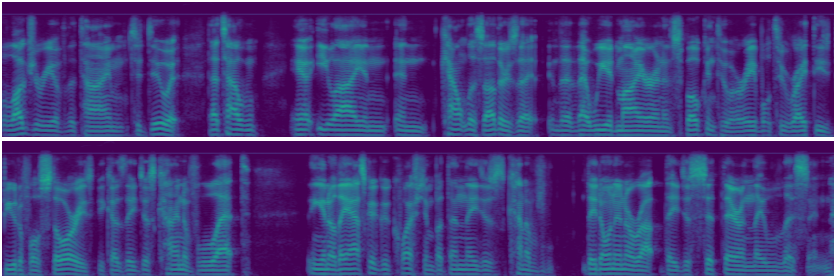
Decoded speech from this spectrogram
luxury of the time to do it that's how Eh, Eli and and countless others that, that that we admire and have spoken to are able to write these beautiful stories because they just kind of let you know they ask a good question but then they just kind of they don't interrupt. They just sit there and they listen.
